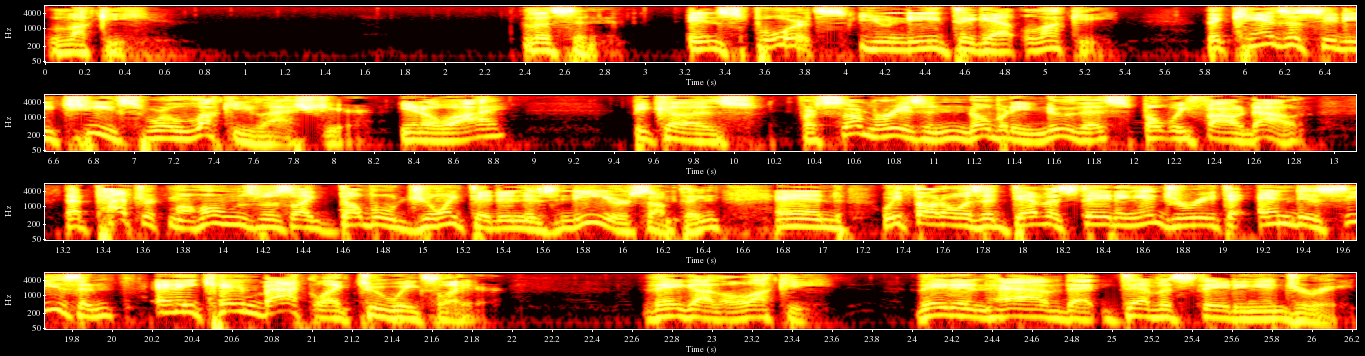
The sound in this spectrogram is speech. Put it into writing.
Lucky. Listen, in sports, you need to get lucky. The Kansas City Chiefs were lucky last year. You know why? Because for some reason, nobody knew this, but we found out that Patrick Mahomes was like double jointed in his knee or something. And we thought it was a devastating injury to end his season. And he came back like two weeks later. They got lucky. They didn't have that devastating injury.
